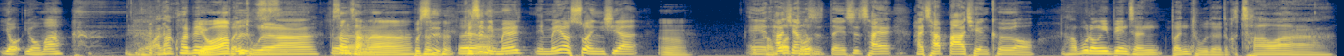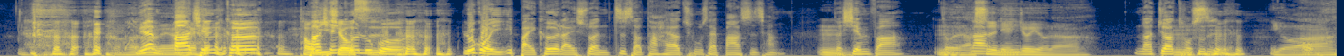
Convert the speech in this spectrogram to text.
有有吗？有啊，他快被有啊本土了啊，上场。啦不，是，可是你们你们要算一下，嗯，哎、他这样子等于是才还差八千颗哦。好不容易变成本土的这个超啊！你看 八千颗，投八千颗，如，果如果以一百颗来算，至少他还要出赛八十场嗯的先发，嗯对啊，四年就有了啊，那就要投四年。有啊，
